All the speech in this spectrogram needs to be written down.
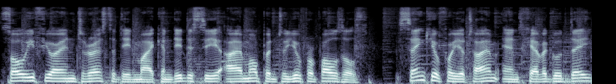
so if you are interested in my candidacy, I am open to your proposals. Thank you for your time and have a good day.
